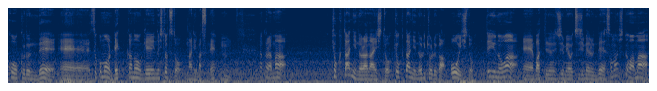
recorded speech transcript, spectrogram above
構くるんで、えー、そこも劣化の原因の一つとなりますね。うん、だからまあ極端に乗らない人極端に乗る距離が多い人っていうのは、えー、バッテリーの寿命を縮めるんでその人はまあ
